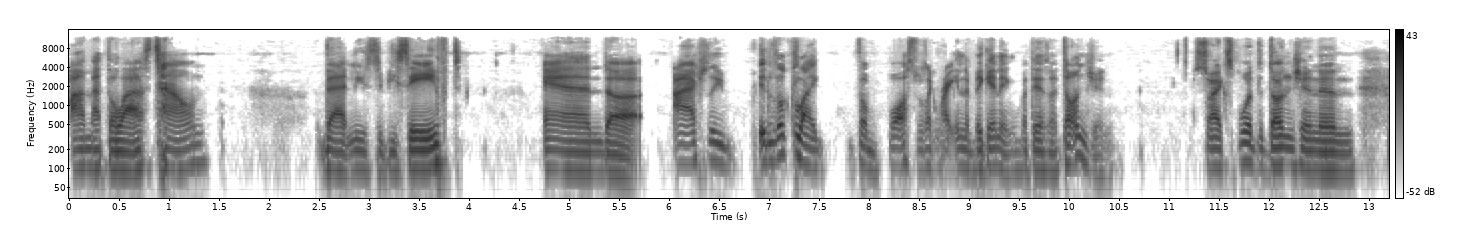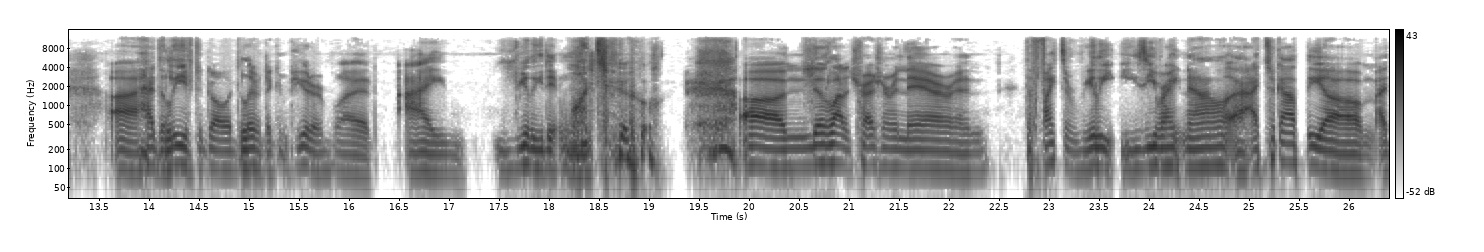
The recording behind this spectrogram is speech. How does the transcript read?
I'm at the last town that needs to be saved. And uh, I actually, it looked like the boss was like right in the beginning, but there's a dungeon. So I explored the dungeon and uh, had to leave to go deliver the computer, but I really didn't want to. um, there's a lot of treasure in there, and the fights are really easy right now. I, took out the um, I,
